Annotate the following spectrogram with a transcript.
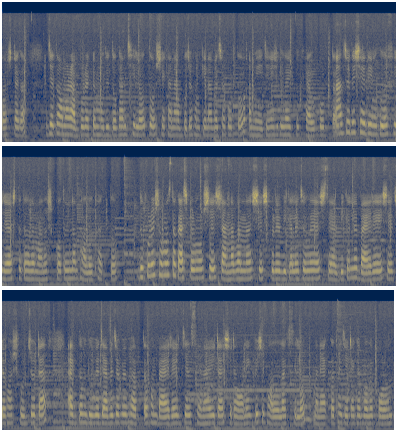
দশ টাকা। যেহেতু আমার আব্বুর একটা মুদির দোকান ছিল, তো সেখানে আব্বু যখন কেনা বেচা করতো, আমি এই জিনিসগুলো একটু খেয়াল করতাম। আর যদি সেই দিনগুলো ফিরে আসতো, তাহলে মানুষ কতই না ভালো থাকতো। দুপুরের সমস্ত কাজকর্ম শেষ, রান্নাবান্না শেষ করে বিকালে চলে আসছে আর বিকালে বাইরে এসে যখন সূর্যটা একদম ডুবে যাবে যাবে ভাব, তখন বাইরের যে সিনারিটা সেটা অনেক বেশি ভালো লাগছিল। মানে এক কথায় যেটাকে বলে পরন্ত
